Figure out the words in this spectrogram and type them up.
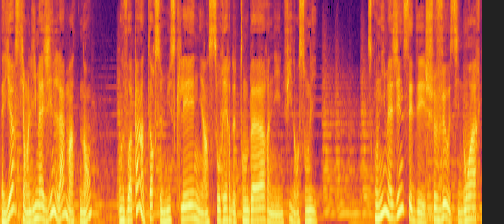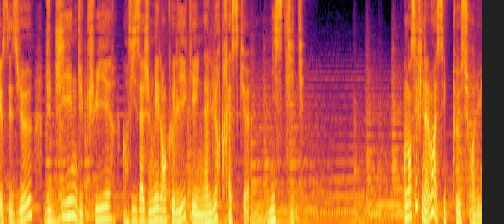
D'ailleurs, si on l'imagine là maintenant, on ne voit pas un torse musclé, ni un sourire de tombeur, ni une fille dans son lit. Ce qu'on imagine, c'est des cheveux aussi noirs que ses yeux, du jean, du cuir, un visage mélancolique et une allure presque mystique. On en sait finalement assez peu sur lui.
